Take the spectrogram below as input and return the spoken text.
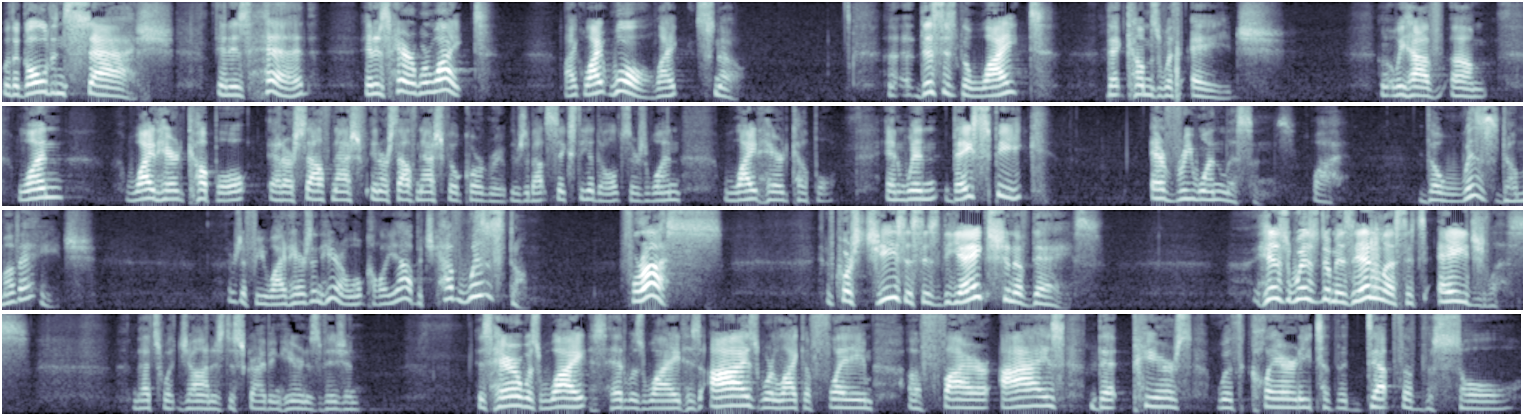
with a golden sash, and his head and his hair were white like white wool, like snow. Uh, this is the white that comes with age. We have um, one white haired couple at our South Nash- in our South Nashville core group. There's about 60 adults. There's one white haired couple. And when they speak, everyone listens. Why? The wisdom of age. There's a few white hairs in here. I won't call you out, but you have wisdom for us. And of course, Jesus is the Ancient of Days. His wisdom is endless, it's ageless. And that's what John is describing here in his vision. His hair was white, his head was white, his eyes were like a flame of fire, eyes that pierce with clarity to the depth of the soul.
